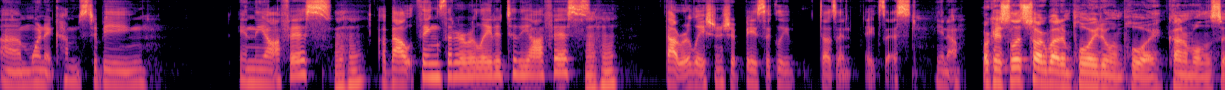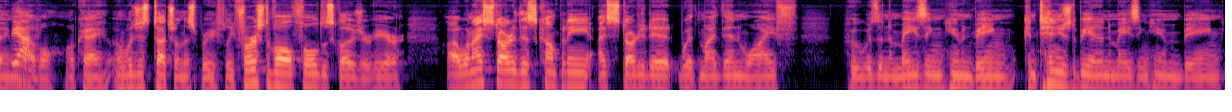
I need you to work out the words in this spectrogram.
um, when it comes to being in the office Mm-hmm. about things that are related to the office, that relationship basically doesn't exist, you know? Okay, so let's talk about employee to employee, kind of on the same Yeah. level. Okay, and we'll just touch on this briefly. First of all, full disclosure here. Uh, when I started this company, I started it with my then wife, who was an amazing human being, continues to be an amazing human being.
